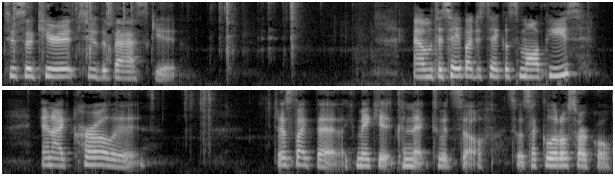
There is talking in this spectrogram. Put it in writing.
to secure it to the basket. And with the tape, I just take a small piece and I curl it. Just like that, like make it connect to itself. So it's like a little circle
